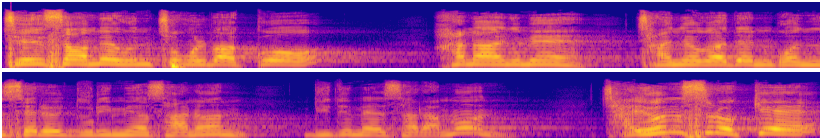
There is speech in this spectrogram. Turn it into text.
제사함의 은총을 받고 하나님의 자녀가 된 권세를 누리며 사는 믿음의 사람은 자연스럽게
